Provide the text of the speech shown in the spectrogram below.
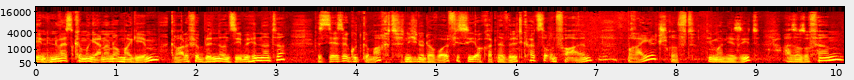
Den Hinweis können wir gerne noch mal geben, gerade für Blinde und Sehbehinderte. Sehr, sehr gut gemacht. Nicht nur der Wolf, ich sehe auch gerade eine Wildkatze und vor allem Breilschrift, die man hier sieht. Also insofern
